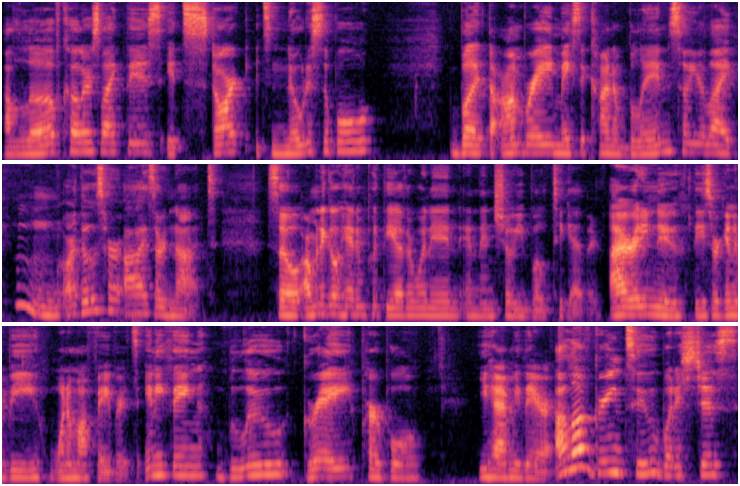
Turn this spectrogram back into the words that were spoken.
I love colors like this. It's stark, it's noticeable, but the ombre makes it kind of blend. So you're like, hmm, are those her eyes or not? So I'm to go ahead and put the other one in and then show you both together. I already knew these were to be one of my favorites. Anything blue, gray, purple, you have me there. I love green too, but it's just,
